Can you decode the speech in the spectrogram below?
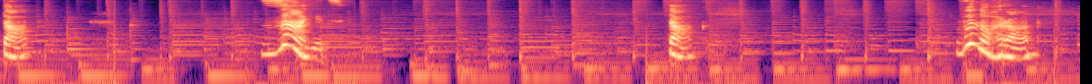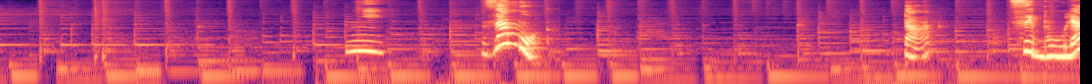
Так. Заєць. Так. Виноград. Ні. Замок. Так. Цибуля.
